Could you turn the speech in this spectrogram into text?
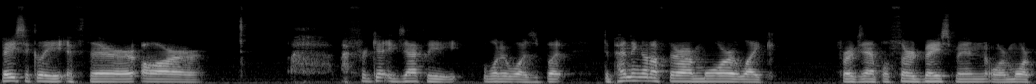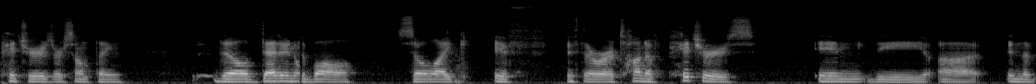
basically, if there are, I forget exactly what it was, but depending on if there are more, like, for example, third baseman or more pitchers or something, they'll deaden the ball. So, like, if if there were a ton of pitchers in the uh, in the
